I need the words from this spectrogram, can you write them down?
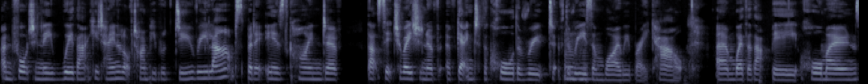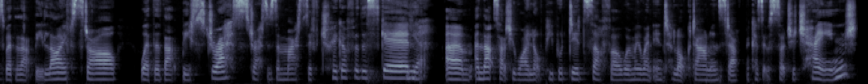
unfortunately, with Accutane, a lot of time people do relapse, but it is kind of that situation of, of getting to the core, the root of the Mhm. reason why we break out. Um, whether that be hormones, whether that be lifestyle, whether that be stress. Stress is a massive trigger for the skin. yeah. Um, and that's actually why a lot of people did suffer when we went into lockdown and stuff because it was such a change.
